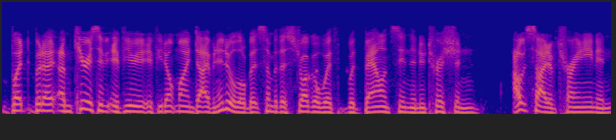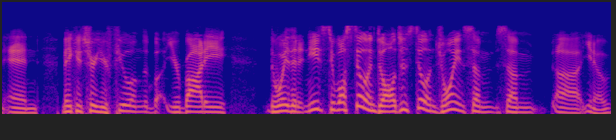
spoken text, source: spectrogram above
but but I, am curious if, if you if you don't mind diving into a little bit some of the struggle with with balancing the nutrition outside of training and and making sure you're fueling the, your body the way that it needs to while still indulging, still enjoying some some uh, you know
